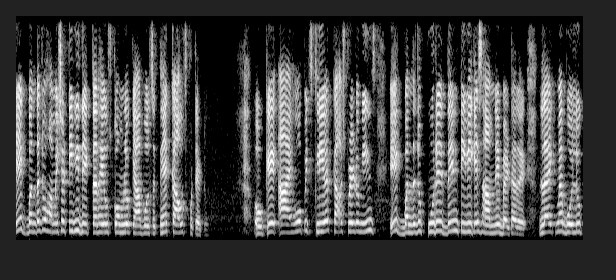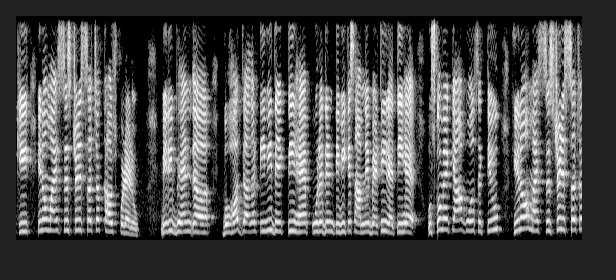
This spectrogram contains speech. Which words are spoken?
एक बंदा जो हमेशा टीवी देखता रहे, उसको हम लोग क्या बोल सकते हैं? Couch potato okay I hope it's clear couch potato means एक बंदा जो पूरे दिन टीवी के सामने बैठा रहे। लाइक like मैं बोलूँ कि you know my sister is such a couch potato मेरी बहन बहुत ज़्यादा टीवी देखती है, पूरे दिन टीवी के सामने बैठी रहती है। उसको मैं क्या बोल सकती हूँ? You know my sister is such a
